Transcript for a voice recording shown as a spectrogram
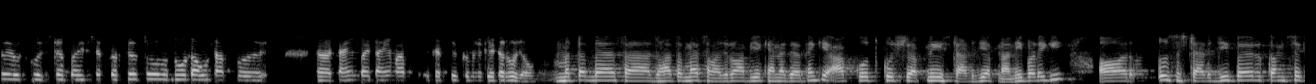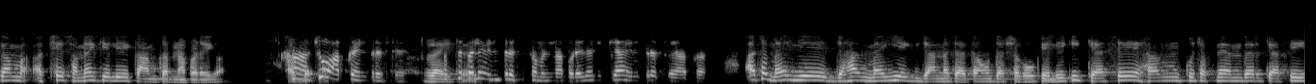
पे उसको स्टेप बाय स्टेप करते हो तो नो डाउट आप टाइम बाय टाइम आप इफ़ेक्टिव कम्युनिकेटर हो जाओगे। मतलब मैं जहाँ तक मैं समझ रहा हूँ आप ये कहना चाहते हैं कि आपको कुछ अपनी स्ट्रैटेजी अपनानी पड़ेगी और उस स्ट्रैटेजी पर कम से कम अच्छे समय के लिए काम करना पड़ेगा। हाँ जो आपका इंटरेस्ट है। राइट सबसे पहले इंटरेस्ट समझना पड़ेगा कि क्या इंटरेस्ट है आपका। अच्छा मैं ये जहाँ मैं ये जानना चाहता हूँ दर्शकों के लिए कि कैसे हम कुछ अपने अंदर कैसी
